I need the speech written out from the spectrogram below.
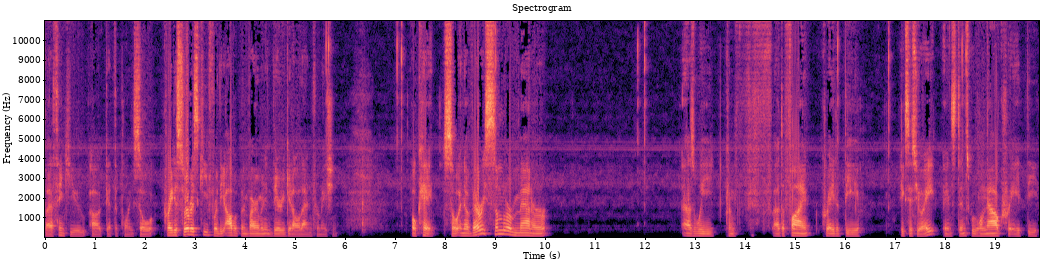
but I think you uh, get the point. So create a service key for the ABAP environment, and there you get all that information. Okay, so in a very similar manner as we uh, defined, created the XSUAA instance, we will now create the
